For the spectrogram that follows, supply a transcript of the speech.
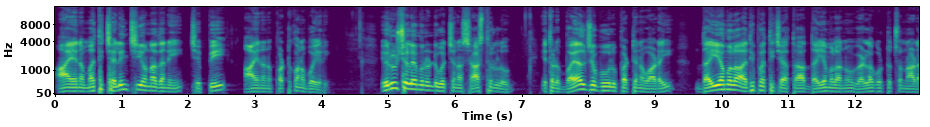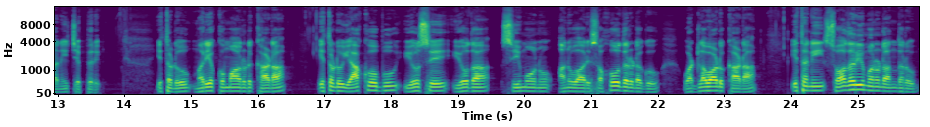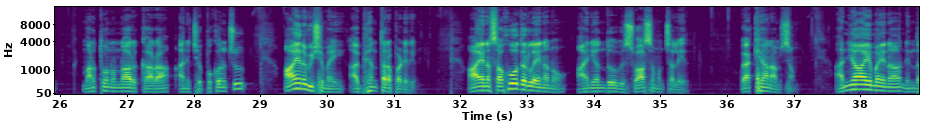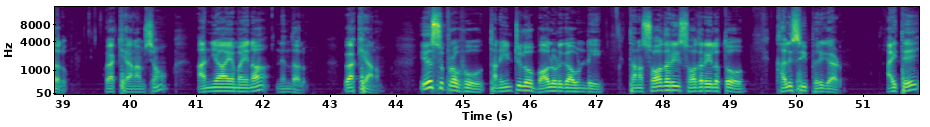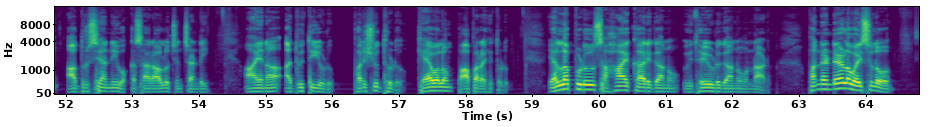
ఆయన మతి చలించి ఉన్నదని చెప్పి ఆయనను పట్టుకొనబోయిరి. ఎరుషలేము నుండి వచ్చిన శాస్త్రులు ఇతడు బయల్జబూలు పట్టినవాడై దయ్యముల అధిపతి చేత దయ్యములను వెళ్ళగొట్టుచున్నాడని చెప్పిరి. ఇతడు మరియ కుమారుడు కాడా ఇతడు యాకోబు యోసే యోదా సీమోను అనువారి సహోదరుడగు వడ్లవాడు కాడా ఇతని సోదరీమణులందరూ మనతోనున్నారు కారా అని చెప్పుకొనుచు ఆయన విషయమై అభ్యంతరపడిరి. ఆయన సహోదరులైనను ఆయన ఎందు విశ్వాసముంచలేదు. వ్యాఖ్యానాంశం అన్యాయమైన నిందలు. వ్యాఖ్యానాంశం అన్యాయమైన నిందలు. వ్యాఖ్యానం యేసు ప్రభు తన ఇంటిలో బాలుడుగా ఉండి తన సోదరి సోదరీలతో కలిసి పెరిగాడు. అయితే ఆ దృశ్యాన్ని ఒక్కసారి ఆలోచించండి. ఆయన అద్వితీయుడు పరిశుద్ధుడు కేవలం పాపరహితుడు. ఎల్లప్పుడూ సహాయకారిగాను విధేయుడిగాను ఉన్నాడు. పన్నెండేళ్ళ వయసులో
